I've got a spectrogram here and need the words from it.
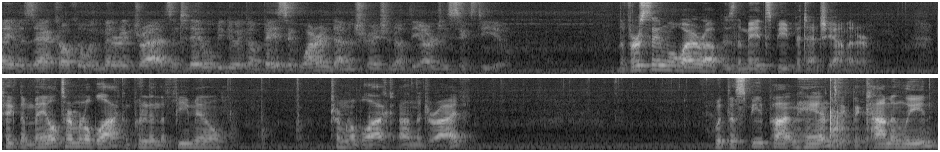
name is Zach Coca with Minarik Drives, and today we'll be doing a basic wiring demonstration of the RG60U. The first thing we'll wire up is the maid speed potentiometer. Take the male terminal block and put it in the female terminal block on the drive. With the speed pot in hand, take the common lead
